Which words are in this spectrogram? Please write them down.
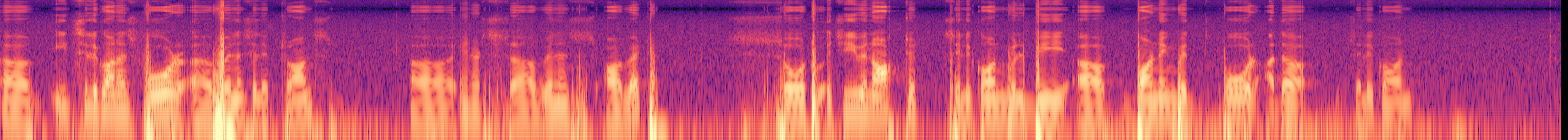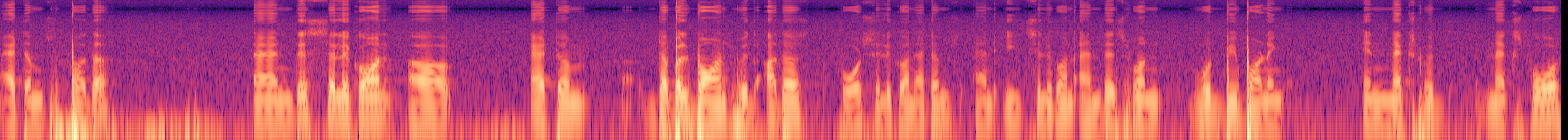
Uh, each silicon has four uh, valence electrons uh, in its valence orbit. So to achieve an octet silicon will be bonding with four other silicon atoms further. And this silicon atom double bonds with other four silicon atoms. And each silicon and this one would be bonding in next with next four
